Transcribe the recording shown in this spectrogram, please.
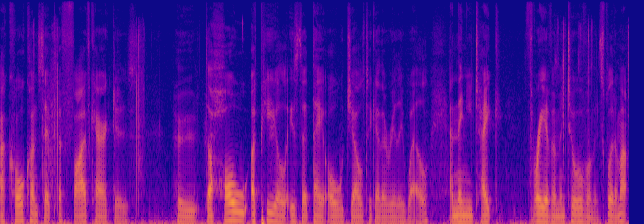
a core concept of five characters who the whole appeal is that they all gel together really well, and then you take three of them and two of them and split them up.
